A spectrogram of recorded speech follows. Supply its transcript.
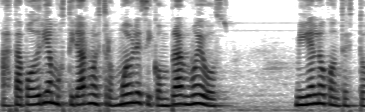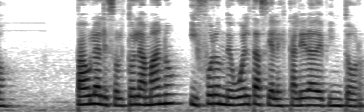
hasta podríamos tirar nuestros muebles y comprar nuevos. Miguel no contestó. Paula le soltó la mano y fueron de vuelta hacia la escalera de pintor.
